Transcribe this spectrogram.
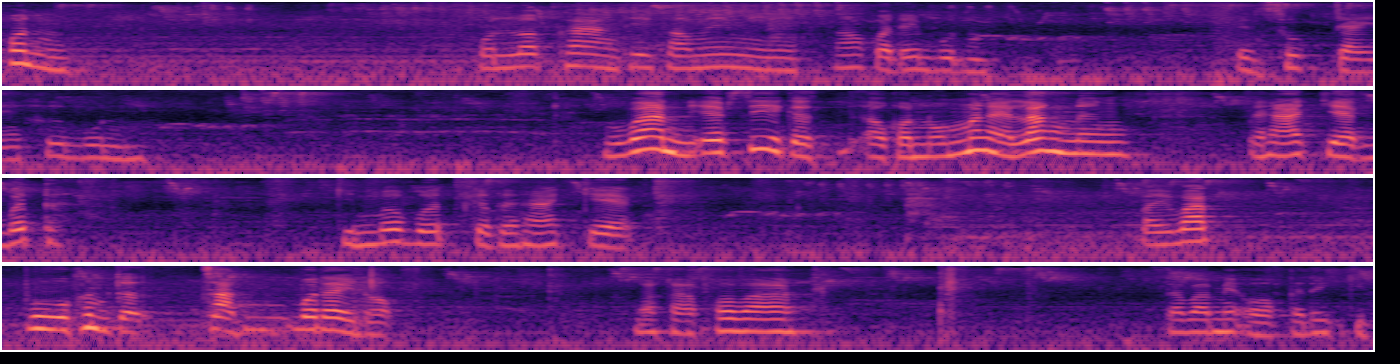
คน คนรอบข้างที่เขาไม่มีเขาก็ได้บุญ เป็นสุขใจคือบุญหมู่บ้านเอฟซีก็เอาขนมมาให้ลังหนึ่งไปหาแจกเบิดกินเบ่เบิดก็ไปหาแจกไปวัดปูเพิ่นก็ฉันบ่ได้ดอกนะคะเพราะว่า แต่ว่าไม่ออกก็ได้กิน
